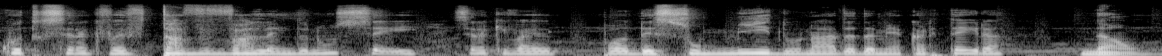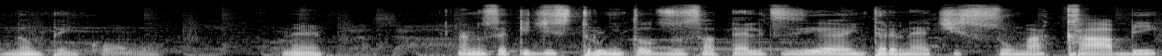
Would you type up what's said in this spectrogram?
quanto será que vai estar valendo? Não sei. Será que vai poder sumir do nada da minha carteira? Não, não tem como, né? A não ser que destruem todos os satélites e a internet suma, acabe,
